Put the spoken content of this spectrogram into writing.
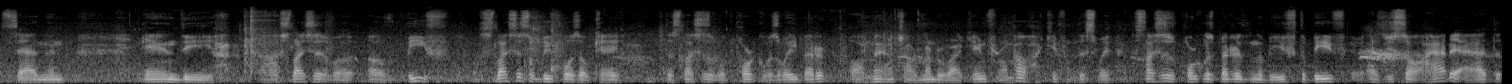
salmon, and the uh, slices of, uh, of beef. Slices of beef was okay. The slices of pork was way better. Oh man, I'm trying to remember where I came from. Oh, I came from this way. The slices of pork was better than the beef. The beef, as you saw, I had to add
